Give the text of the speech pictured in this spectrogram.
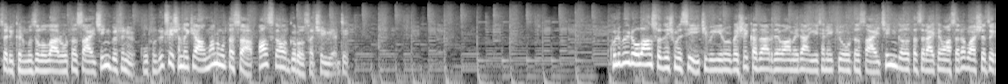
Sarı Kırmızılılar orta saha için gözünü 33 yaşındaki Alman orta saha Pascal Gross'a çevirdi. Kulübüyle olan sözleşmesi 2025'e kadar devam eden yetenekli orta saha için Galatasaray temaslara başladı.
